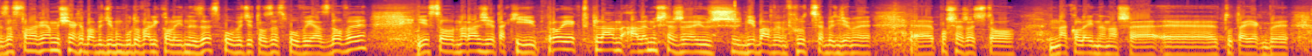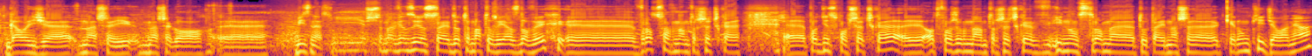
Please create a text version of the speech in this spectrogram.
Zastanawiamy się, chyba będziemy budowali kolejny zespół, będzie to zespół wyjazdowy. Jest to na razie taki projekt, plan, ale myślę, że już niebawem wkrótce będziemy poszerzać to na kolejne nasze tutaj jakby gałęzie naszej, naszego biznesu. I jeszcze nawiązując tutaj do tematów wyjazdowych, e, Wrocław nam troszeczkę e, podniósł poprzeczkę, e, otworzył nam troszeczkę w inną stronę tutaj nasze kierunki działania.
